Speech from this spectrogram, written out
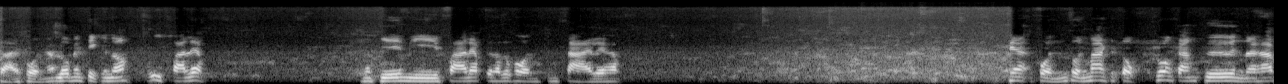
สายฝนนะโรแมนติกเลยเนาะอุ้ยฟ้าแลบเมื่อกี้มีฟ้าแลบด้วยครับทุกคนถึงสายเลยครับ เนี่ยฝนส่วนมากจะตกช่วงกลางคืนนะครับ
